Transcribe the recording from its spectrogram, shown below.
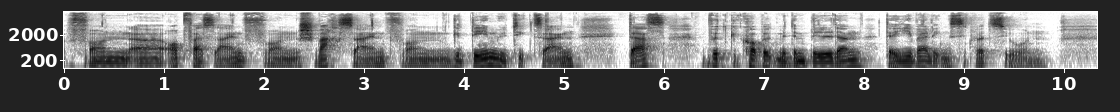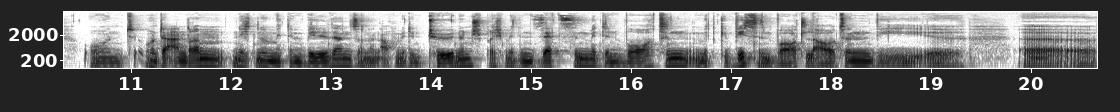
von äh, Opfersein, von Schwachsein, von gedemütigt sein, das wird gekoppelt mit den Bildern der jeweiligen Situation. Und unter anderem nicht nur mit den Bildern, sondern auch mit den Tönen, sprich mit den Sätzen, mit den Worten, mit gewissen Wortlauten wie äh, äh,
